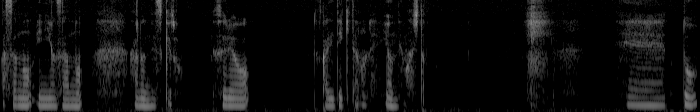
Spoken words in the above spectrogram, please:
浅野いにおさんのあるんですけどそれを借りてきたので読んでました。えー、っと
